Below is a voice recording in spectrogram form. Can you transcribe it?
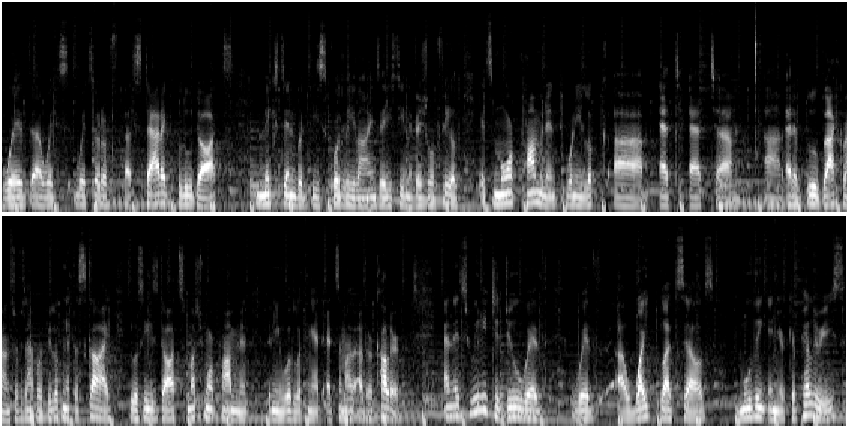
with, uh, with, with sort of uh, static blue dots mixed in with these squiggly lines that you see in the visual field. It's more prominent when you look uh, at, at, um, uh, at a blue background. So for example, if you're looking at the sky, you will see these dots much more prominent than you would looking at, at some other color. And it's really to do with, with uh, white blood cells moving in your capillaries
